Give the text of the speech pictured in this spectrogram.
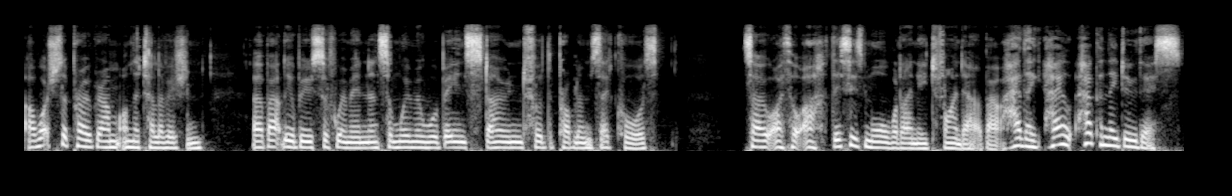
I watched the program on the television about the abuse of women, and some women were being stoned for the problems they'd caused. So I thought, ah, this is more what I need to find out about. How they, how, how can they do this?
